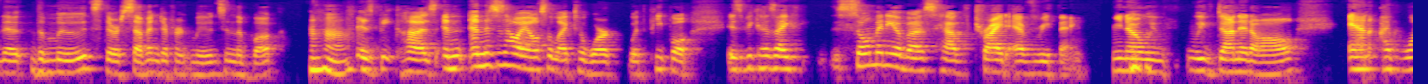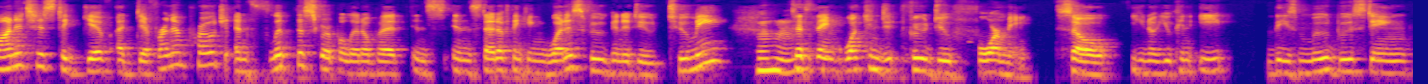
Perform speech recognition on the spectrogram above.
the the moods, there are seven different moods in the book. Mm-hmm. Is because and and this is how I also like to work with people is because I so many of us have tried everything you know mm-hmm. we've we've done it all and i wanted just to give a different approach and flip the script a little bit in, instead of thinking what is food going to do to me mm-hmm. to think what can do, food do for me so you know you can eat these mood boosting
